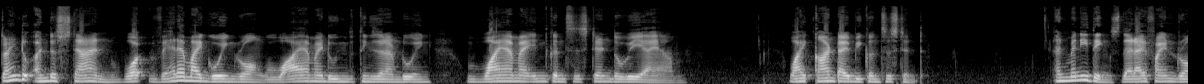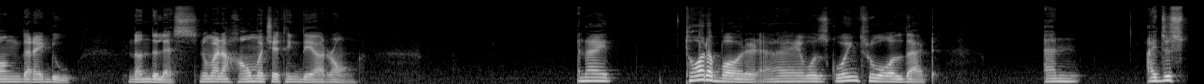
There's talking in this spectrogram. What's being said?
trying to understand what where am I going wrong, why am I doing the things that I'm doing, why am I inconsistent the way I am, why can't I be consistent, and many things that I find wrong that I do, nonetheless, no matter how much I think they are wrong. And I thought about it and I was going through all that. And I just,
